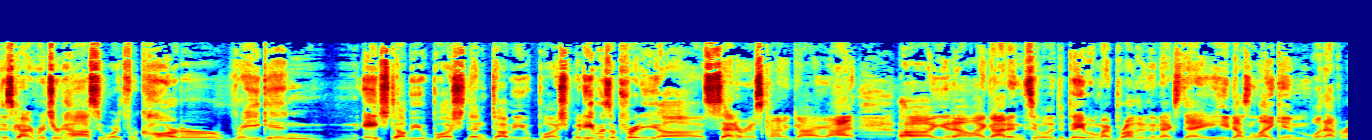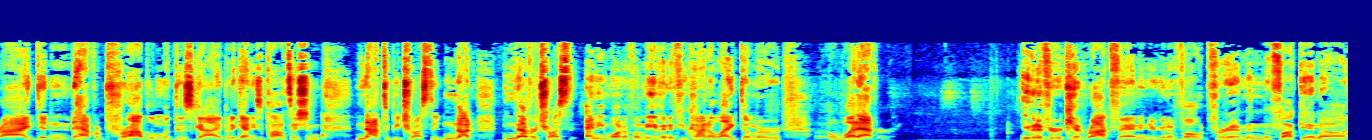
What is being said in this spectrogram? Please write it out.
This guy, Richard Haass, who worked for Carter, Reagan, H.W. Bush, then W. Bush, but he was a pretty uh, centrist kind of guy. I, uh, you know, I got into a debate with my brother the next day. He doesn't like him, whatever. I didn't have a problem with this guy, but again, he's a politician, not to be trusted. Not, never trust any one of them, even if you kind of like them or whatever. Even if you're a Kid Rock fan and you're gonna vote for him in the fucking uh,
